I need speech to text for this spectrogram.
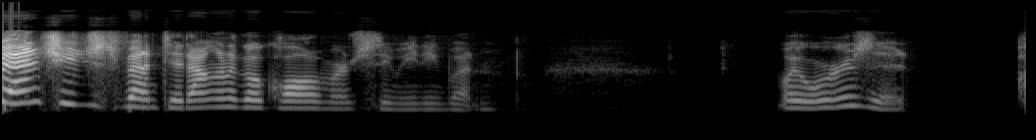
vent? She just vented. I'm gonna go call emergency meeting button. Wait, where is it?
